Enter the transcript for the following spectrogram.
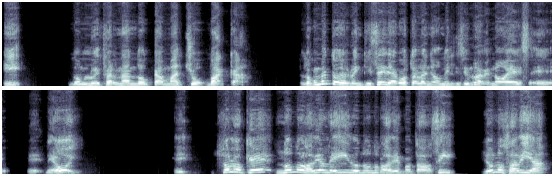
y don Luis Fernando Camacho Vaca. El documento del 26 de agosto del año 2019, no es eh, de hoy. solo que no nos lo habían leído, no nos lo habían contado así. Yo no sabía,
